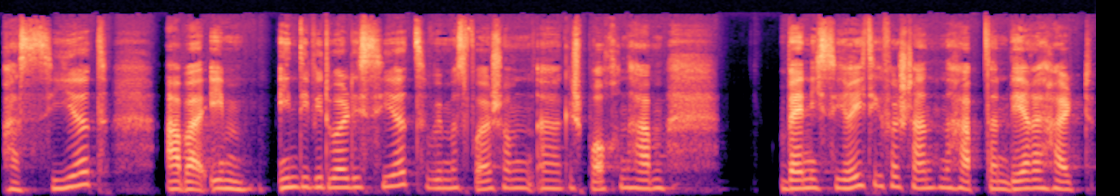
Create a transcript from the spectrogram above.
passiert, aber eben individualisiert, so wie wir es vorher schon äh, gesprochen haben. Wenn ich Sie richtig verstanden habe, dann wäre halt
